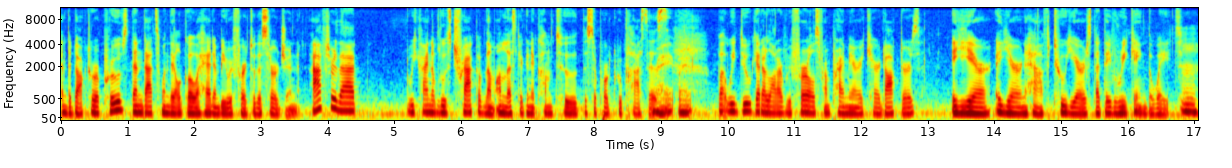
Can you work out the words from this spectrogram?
and the doctor approves, then that's when they'll go ahead and be referred to the surgeon. After that, we kind of lose track of them unless they're going to come to the support group classes. Right, right. But we do get a lot of referrals from primary care doctors a year, a year and a half, two years that they've regained the weight. Mm.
